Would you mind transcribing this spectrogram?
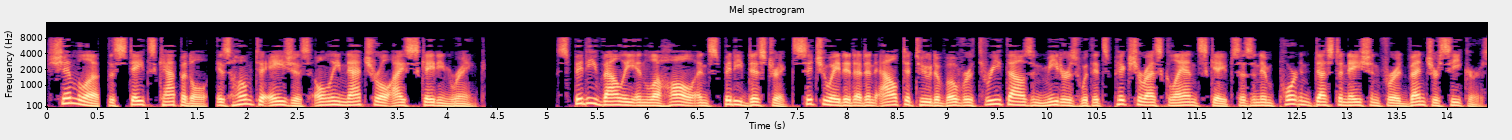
Shimla, the state's capital, is home to Asia's only natural ice skating rink. Spiti Valley in Lahaul and Spiti district situated at an altitude of over 3,000 metres with its picturesque landscapes is an important destination for adventure seekers.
